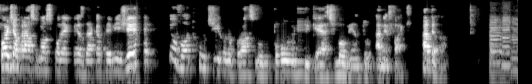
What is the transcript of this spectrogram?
Forte abraço, nossos colegas da KPMG. Eu volto contigo no próximo podcast Momento ANEFAC. Até lá.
